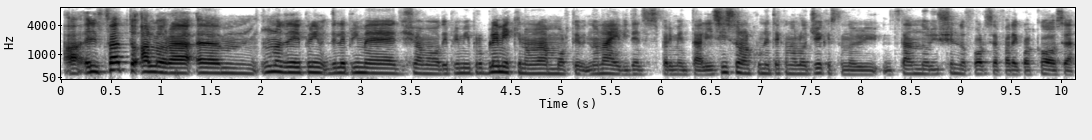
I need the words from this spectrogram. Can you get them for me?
Ah, il fatto, allora, um, uno dei, prim- delle prime, diciamo, dei primi problemi è che non ha, molte, non ha evidenze sperimentali. Esistono alcune tecnologie che stanno, stanno riuscendo forse a fare qualcosa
